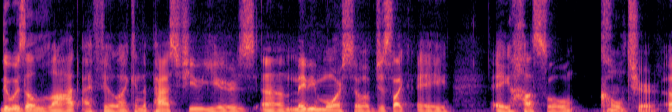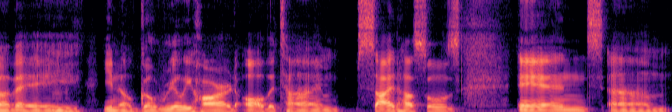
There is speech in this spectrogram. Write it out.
there was a lot, I feel like, in the past few years, um, maybe more so, of just like a, a hustle culture of a, you know, go really hard all the time, side hustles. And, um,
